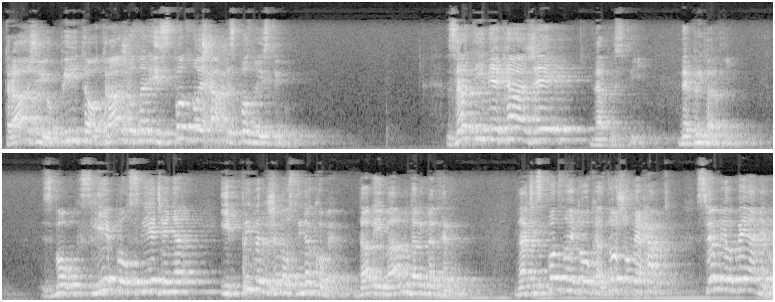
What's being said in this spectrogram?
tražio, pitao, tražio znanje i spoznao je hak spoznao istinu. Zatim je kaže, napusti ne prihvati. Zbog slijepog slijedženja i privrženosti nekome, da li imamu, da li medheru. Znači, spoznao je dokaz, došao mu je hak, sve mu je obejanjeno.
